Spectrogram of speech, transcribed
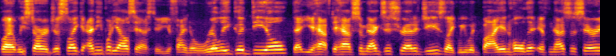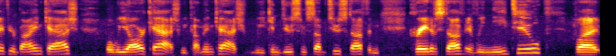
but we started just like anybody else has to. You find a really good deal that you have to have some exit strategies, like we would buy and hold it if necessary if you're buying cash. But we are cash. We come in cash. We can do some sub two stuff and creative stuff if we need to, but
